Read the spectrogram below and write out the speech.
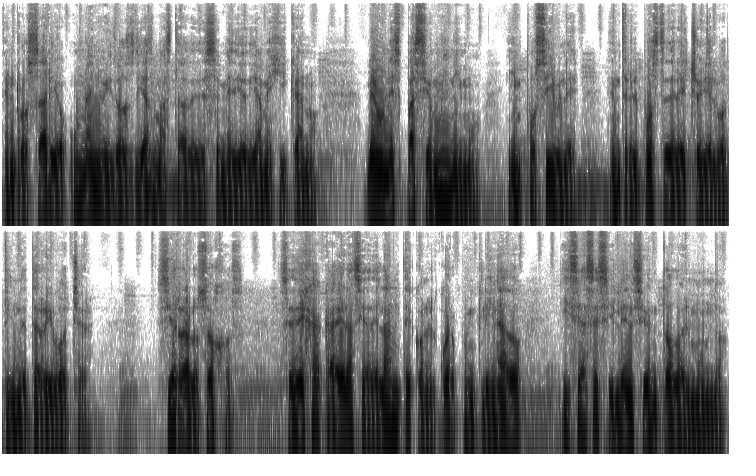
en Rosario un año y dos días más tarde de ese mediodía mexicano. Ve un espacio mínimo, imposible, entre el poste derecho y el botín de Terry Butcher. Cierra los ojos, se deja caer hacia adelante con el cuerpo inclinado y se hace silencio en todo el mundo.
